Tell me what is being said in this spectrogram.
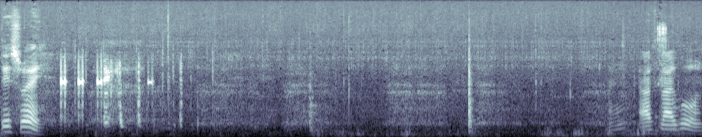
this way. Hmm? Allt lagoon.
